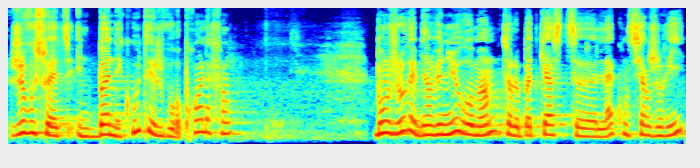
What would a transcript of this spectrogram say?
Je vous souhaite une bonne écoute et je vous reprends à la fin. Bonjour et bienvenue Romain sur le podcast euh, La Conciergerie.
